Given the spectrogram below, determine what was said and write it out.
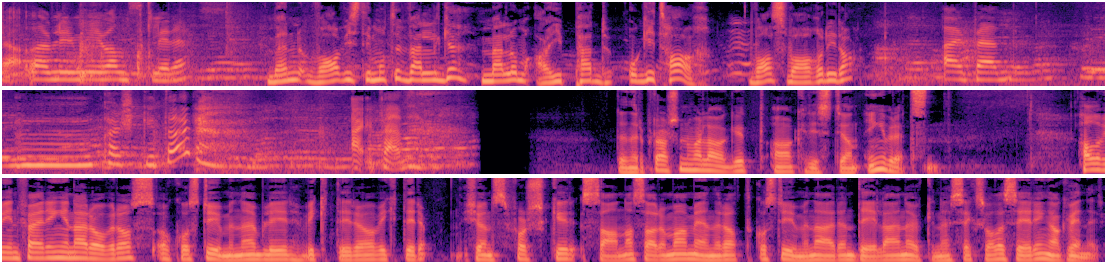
ja, da blir det mye vanskeligere. Men hva hvis de måtte velge mellom iPad og gitar? Hva svarer de da? iPad. Mm, kanskje gitar? iPad. Denne reportasjen var laget av Christian Ingebretsen. Halloweenfeiringen er over oss, og kostymene blir viktigere og viktigere. Kjønnsforsker Sana Saroma mener at kostymene er en del av en økende seksualisering av kvinner.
